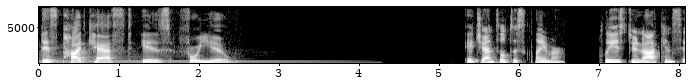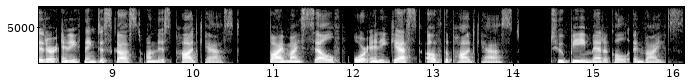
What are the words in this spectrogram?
This podcast is for you. A gentle disclaimer please do not consider anything discussed on this podcast by myself or any guest of the podcast to be medical advice.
